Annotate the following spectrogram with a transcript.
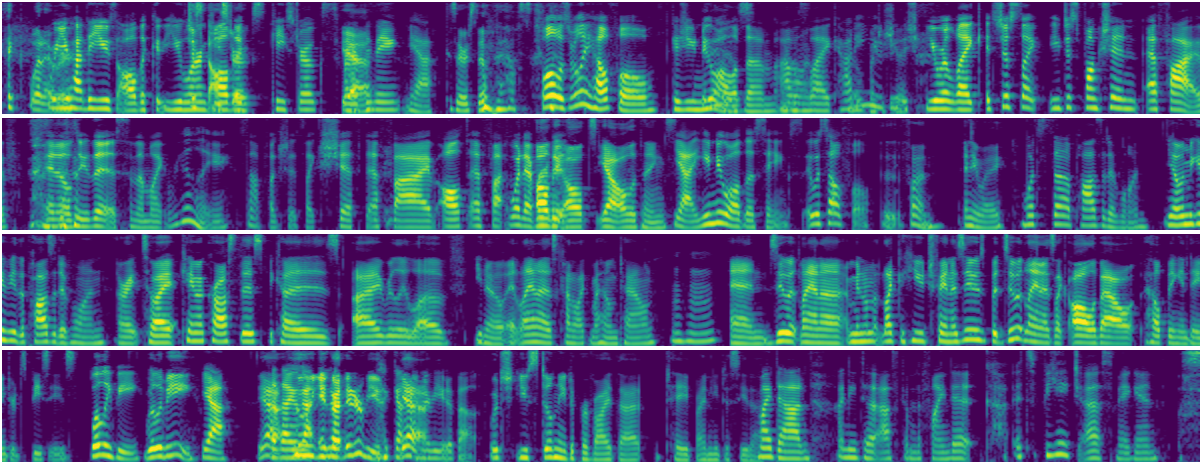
like whatever. Where you had to use all the you learned all the keystrokes. for Yeah. everything. Yeah. because there was no mouse. Well, it was really helpful because you knew all of them. I was I like, "How do know a bunch you do this?" You were like, "It's just like you just function F five and it'll do this," and I'm like, "Really? It's not function. It's like Shift F five, Alt F five, whatever." all it the is. alts, yeah, all the things. Yeah, you knew all those things. It was helpful. Uh, fun. Anyway, What's the positive one? yeah, let me give you the positive one. All right, so I came across this because I really love, you know, Atlanta is kind of like my hometown, mm-hmm. and Zoo Atlanta. I mean, I'm like a huge fan of zoos, but Zoo Atlanta is like all about helping endangered species. Willie B. Willie B. Yeah. Yeah, That I who you inter- got interviewed. I got yeah, interviewed about. which you still need to provide that tape. I need to see that. My dad. I need to ask him to find it. God, it's VHS, Megan.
